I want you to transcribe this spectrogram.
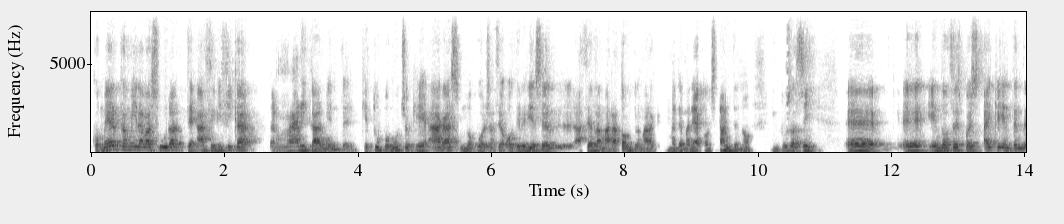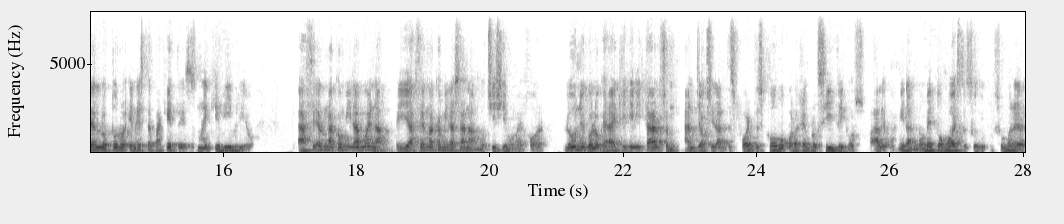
comer comida basura te acidifica radicalmente, que tú por mucho que hagas no puedes hacer, o debería ser hacer la maratón de manera constante, ¿no? Incluso así. Eh, eh, entonces, pues hay que entenderlo todo en este paquete, es un equilibrio. Hacer una comida buena y hacer una comida sana, muchísimo mejor. Lo único lo que hay que evitar son antioxidantes fuertes, como por ejemplo cítricos. Vale, pues mira, no me tomo este zumo de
